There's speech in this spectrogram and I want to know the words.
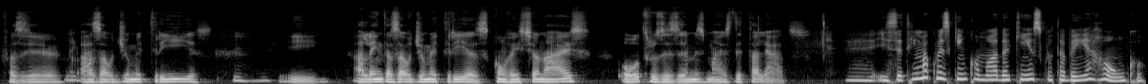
fazer Legal. as audiometrias Uhum. e além das audiometrias convencionais, outros exames mais detalhados. É, e você tem uma coisa que incomoda quem escuta bem é ronco,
